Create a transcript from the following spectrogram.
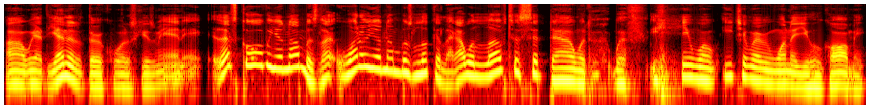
Uh, we're at the end of the third quarter, excuse me, and eh, let's go over your numbers. Like, what are your numbers looking like? I would love to sit down with with each and every one of you who call me,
